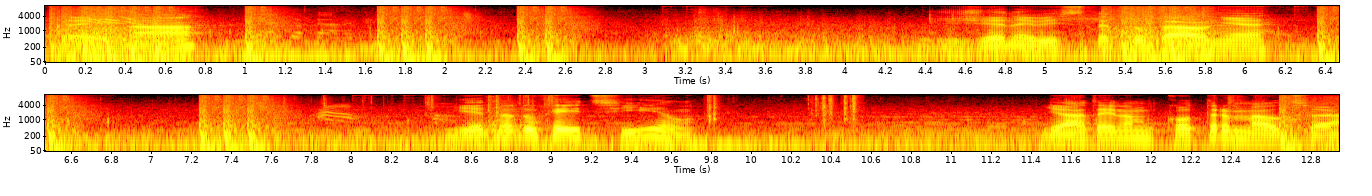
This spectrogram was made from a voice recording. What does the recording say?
To je jedna. Ženy, vy jste totálně... Jednoduchý cíl. Děláte jenom kotrmelce.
